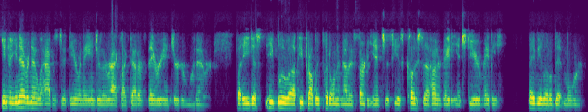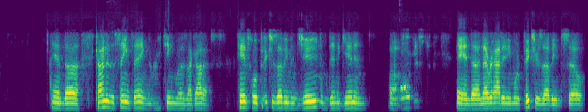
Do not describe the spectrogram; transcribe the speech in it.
you know, you never know what happens to a deer when they injure the rack like that or if they were injured or whatever. But he just, he blew up. He probably put on another 30 inches. He was close to a 180 inch deer, maybe, maybe a little bit more. And uh, kind of the same thing. The routine was I got a handful of pictures of him in June and then again in uh, August and uh, never had any more pictures of him. So,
